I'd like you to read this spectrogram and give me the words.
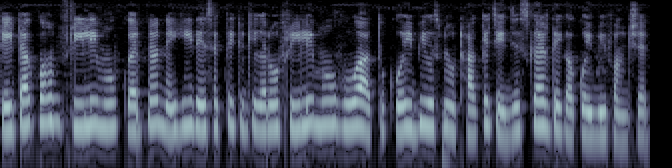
डेटा को हम फ्रीली मूव करना नहीं दे सकते, क्योंकि अगर वो फ्रीली मूव हुआ तो कोई भी उसमें उठा के चेंजेस कर देगा, कोई भी फ़ंक्शन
